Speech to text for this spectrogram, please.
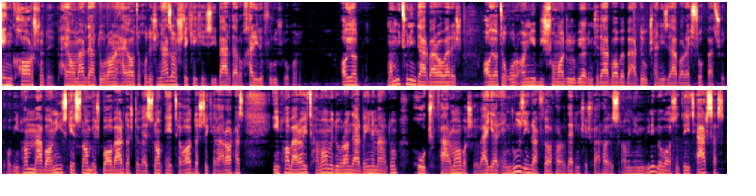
انکار شده پیامبر در دوران حیات خودش نذاشته که کسی برده رو خرید و فروش بکنه؟ آیا ما می‌تونیم در برابرش آیات قرآنی بیشماری رو بیاریم که در باب برده و کنیز دربارش صحبت شده. خب اینها مبانی است که اسلام بهش باور داشته و اسلام اعتقاد داشته که قرار هست اینها برای تمام دوران در بین مردم حکم فرما باشه و اگر امروز این رفتارها رو در این کشورهای اسلامی نمی‌بینیم به واسطه ترس هست.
